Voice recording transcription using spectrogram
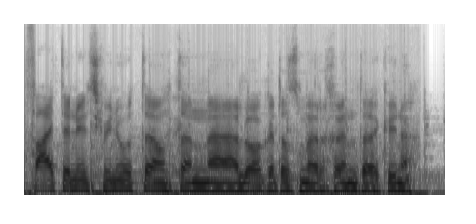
fighten 90 Minuten und dann äh, schauen, dass wir können, äh, gewinnen können.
